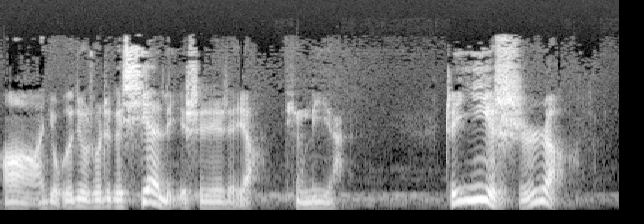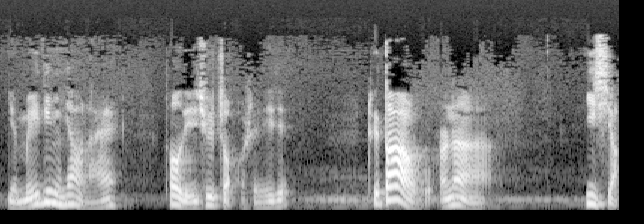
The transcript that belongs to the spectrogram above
啊，有的就说这个县里谁谁谁呀挺厉害。这一时啊也没定下来，到底去找谁去？这大伙呢一想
